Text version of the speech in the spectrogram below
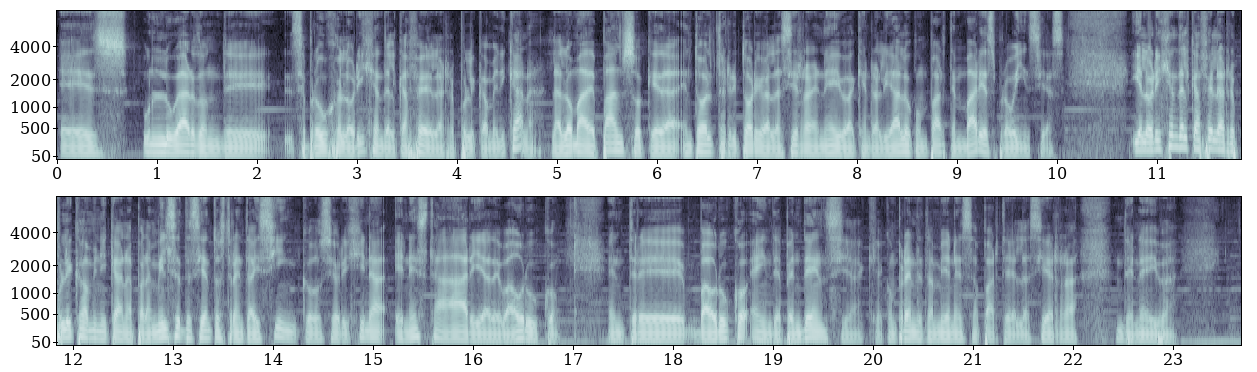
es un lugar donde se produjo el origen del café de la República Dominicana. La Loma de Panzo queda en todo el territorio de la Sierra de Neiva, que en realidad lo comparten varias provincias. Y el origen del café de la República Dominicana para 1735 se origina en esta área de Bauruco, entre Bauruco e Independencia, que comprende también esa parte de la Sierra de Neiva.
